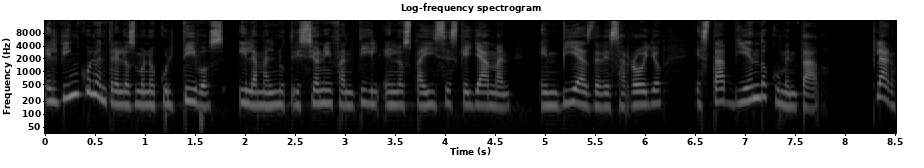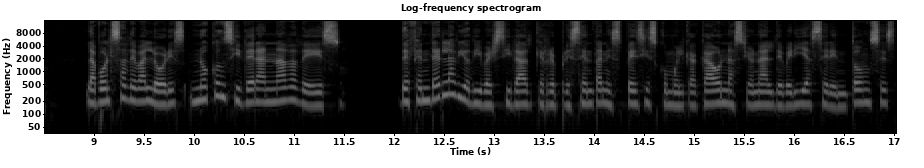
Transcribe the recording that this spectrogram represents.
El vínculo entre los monocultivos y la malnutrición infantil en los países que llaman en vías de desarrollo está bien documentado. Claro, la Bolsa de Valores no considera nada de eso. Defender la biodiversidad que representan especies como el cacao nacional debería ser entonces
